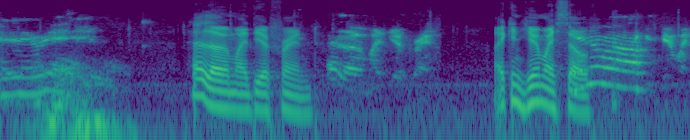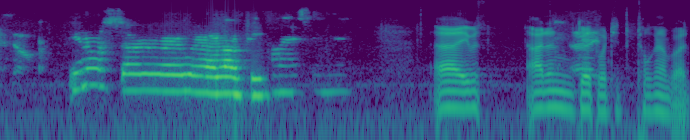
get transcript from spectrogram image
there. Hello, my dear friend. Hello, my dear friend. I can hear myself. You know, uh, you know a server where a lot of people is in? Uh, it was. I didn't get what you're talking about.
